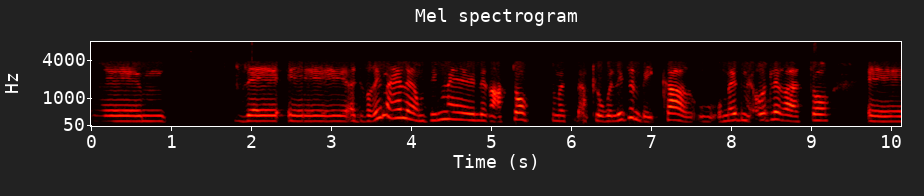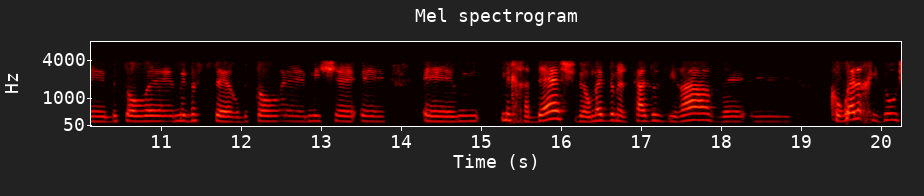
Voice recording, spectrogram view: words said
אמ, והדברים האלה עומדים אה, לרעתו, זאת אומרת, הפלורליזם בעיקר, הוא עומד מאוד לרעתו אה, בתור אה, מבשר, בתור אה, מי שמחדש אה, ועומד במרכז הזירה וקורא לחידוש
